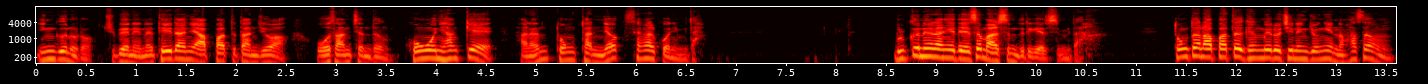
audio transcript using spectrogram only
인근으로 주변에는 대단위 아파트 단지와 오산천 등 공원이 함께 하는 동탄역 생활권입니다. 물건 현황에 대해서 말씀드리겠습니다. 동탄 아파트 경매로 진행 중인 화성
